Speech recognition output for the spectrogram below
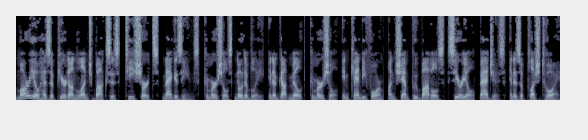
Mario has appeared on lunch boxes, T-shirts, magazines, commercials notably, in a Got Milk? commercial, in candy form, on shampoo bottles, cereal, badges, and as a plush toy.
